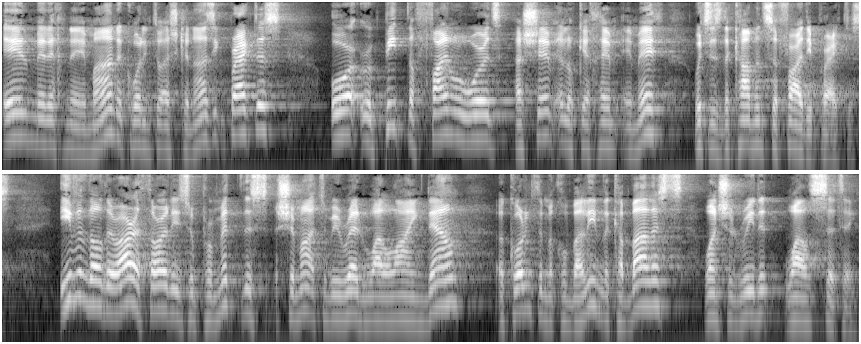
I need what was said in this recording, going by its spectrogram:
El Melech Ne'eman, according to Ashkenazic practice, or repeat the final words Hashem Elokechem Emet, which is the common Sephardi practice. Even though there are authorities who permit this Shema to be read while lying down, according to the Mekubalim, the Kabbalists, one should read it while sitting.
